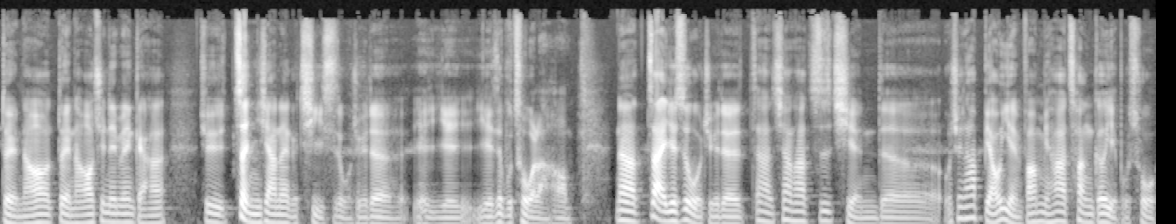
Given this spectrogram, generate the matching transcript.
对，然后对，然后去那边给他。去震一下那个气势，我觉得也也也是不错了哈。那再就是，我觉得在像他之前的，我觉得他表演方面，他的唱歌也不错。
